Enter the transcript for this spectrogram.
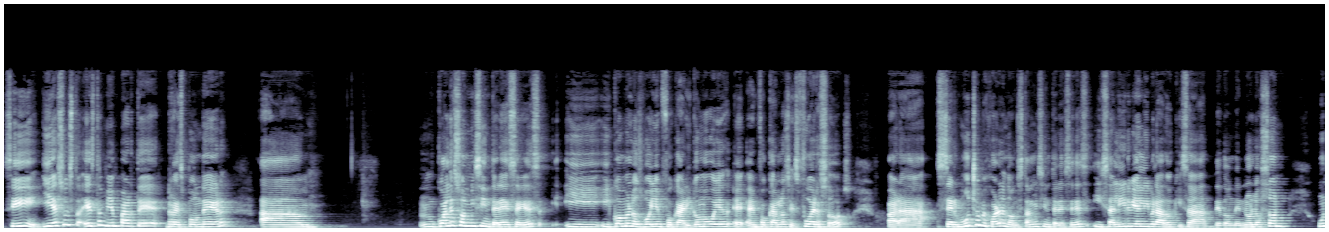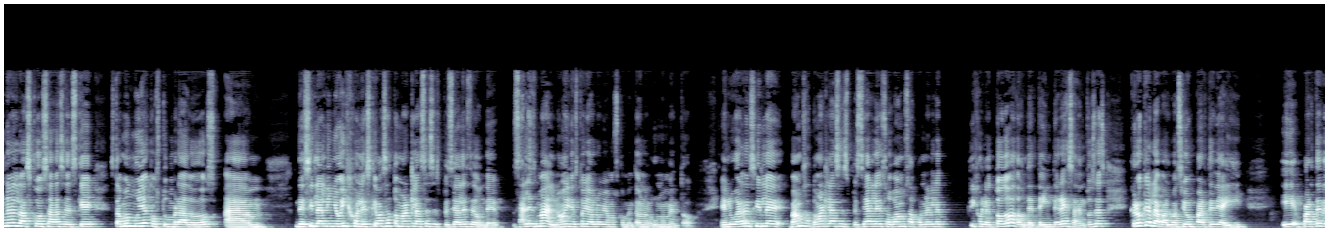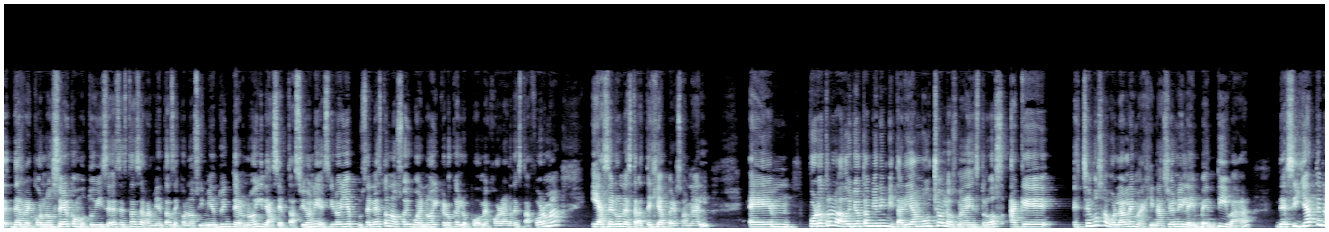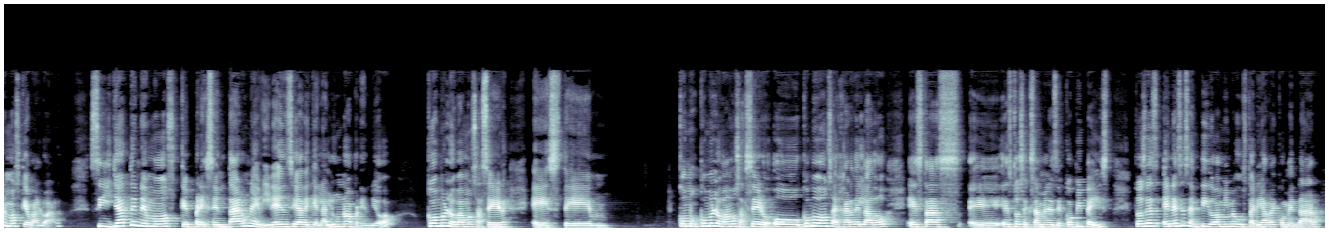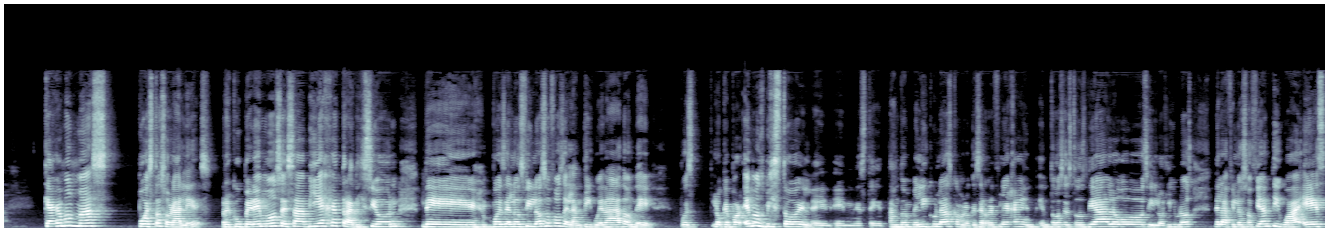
Sí, y eso es, también parte responder a cuáles son mis intereses y, cómo los voy a enfocar y cómo voy a, eh, a, enfocar los esfuerzos para ser mucho mejor en donde están mis intereses y salir bien librado quizá de donde no lo son. Una de las cosas es que estamos muy acostumbrados a mm, decirle al niño, híjole, es que vas a tomar clases especiales de donde sales mal, ¿no? Y esto ya lo habíamos comentado en algún momento. En lugar de decirle, vamos a tomar clases especiales o vamos a ponerle, híjole, todo a donde te interesa. Entonces, creo que la evaluación parte de ahí, eh, parte de, reconocer, como tú dices, estas herramientas de conocimiento interno y de aceptación y decir, oye, pues en esto no soy bueno y creo que lo puedo mejorar de esta forma y hacer una estrategia personal. Em, por otro lado, yo también invitaría mucho a los maestros a que echemos a volar la imaginación y la inventiva de si ya tenemos que evaluar, si ya tenemos que presentar una evidencia de que el alumno aprendió, cómo lo vamos a hacer, este, cómo, cómo lo vamos a hacer o, cómo vamos a dejar de lado estas, eh, estos exámenes de copy-paste entonces, en ese sentido, a mí me gustaría recomendar que hagamos más puestas orales, recuperemos esa vieja tradición de, pues, de los filósofos de la antigüedad, donde, pues, lo que hemos visto este, tanto en películas como lo que se refleja en, en todos estos diálogos y los libros de la filosofía antigua es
